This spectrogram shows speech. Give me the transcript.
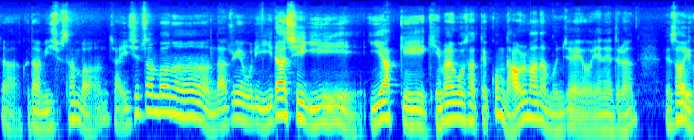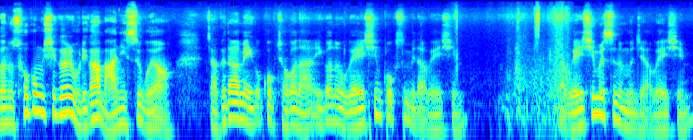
자, 그 다음 23번. 자, 23번은 나중에 우리 2-2, 2학기 기말고사 때 꼭 나올 만한 문제예요, 얘네들은. 그래서 이거는 소공식을 우리가 많이 쓰고요. 자, 그 다음에 이거 꼭 적어놔. 이거는 외심 꼭 씁니다, 외심. 자, 외심을 쓰는 문제야, 외심.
